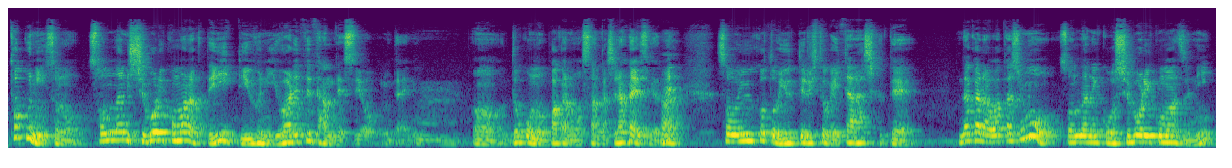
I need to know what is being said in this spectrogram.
特にそのそんなに絞り込まなくていいっていうふうに言われてたんですよみたいに、うん、うん、どこのバカなおっさんか知らないですけどね、はい、そういうことを言ってる人がいたらしくて。だから私もそんなにこう絞り込まずに、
